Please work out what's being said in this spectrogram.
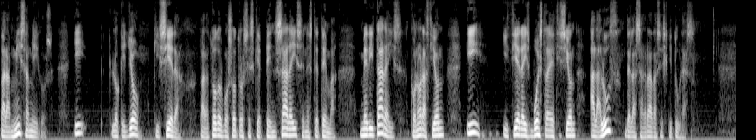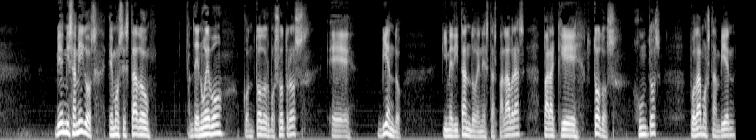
para mis amigos y lo que yo quisiera para todos vosotros es que pensarais en este tema, meditarais con oración y hicierais vuestra decisión a la luz de las Sagradas Escrituras. Bien, mis amigos, hemos estado de nuevo con todos vosotros eh, viendo y meditando en estas palabras para que todos juntos podamos también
